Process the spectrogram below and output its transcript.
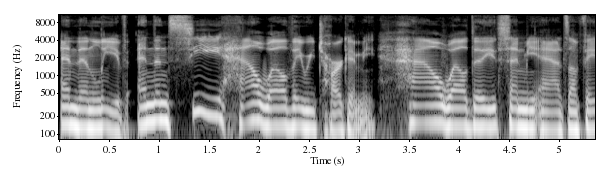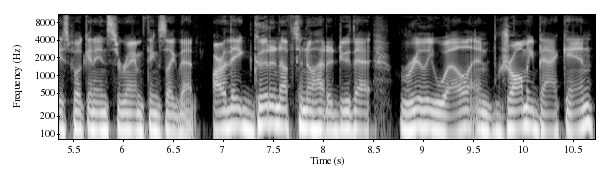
and then leave, and then see how well they retarget me. How well do they send me ads on Facebook and Instagram, things like that? Are they good enough to know how to do that really well and draw me back in?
